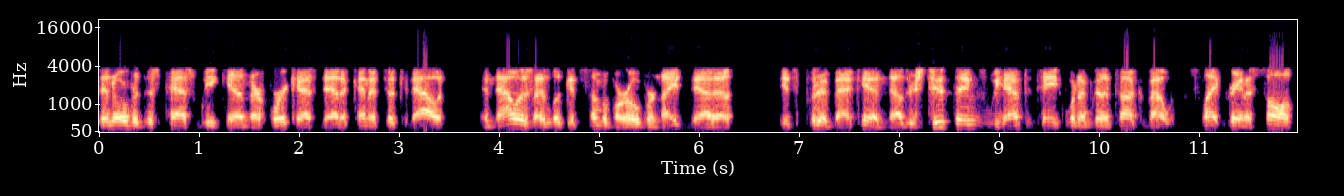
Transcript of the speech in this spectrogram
Then over this past weekend, our forecast data kind of took it out. And now as I look at some of our overnight data, it's put it back in. Now there's two things we have to take what I'm going to talk about with a slight grain of salt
